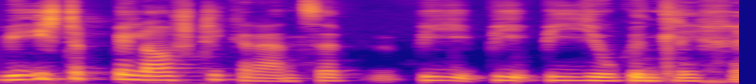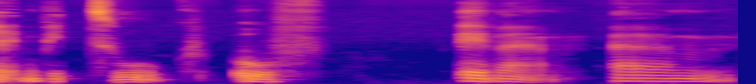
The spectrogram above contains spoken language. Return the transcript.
Wie ist die Belastungsgrenze bei, bei, bei Jugendlichen in Bezug auf eben ähm,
